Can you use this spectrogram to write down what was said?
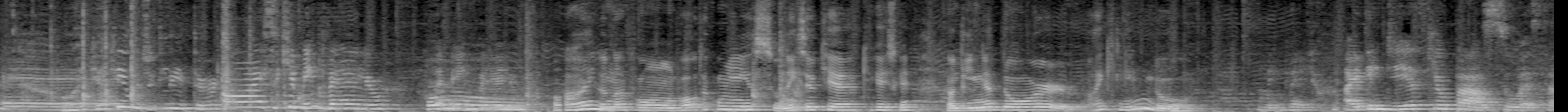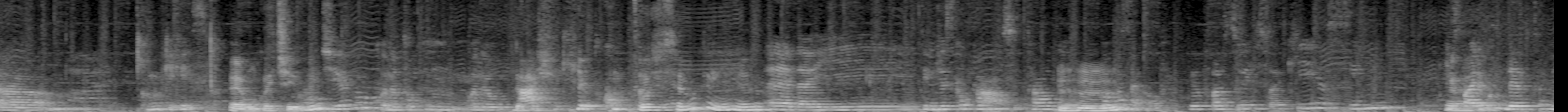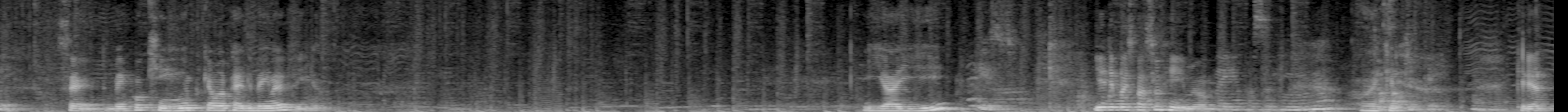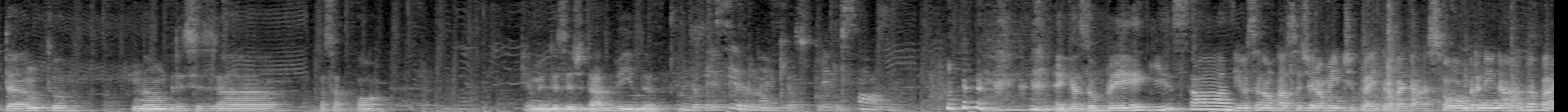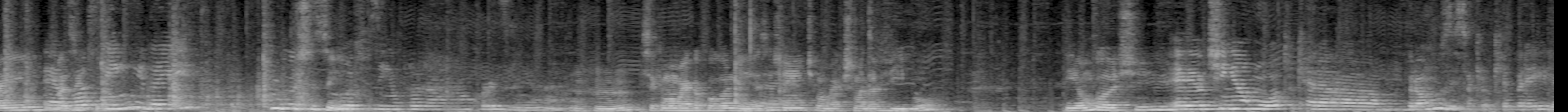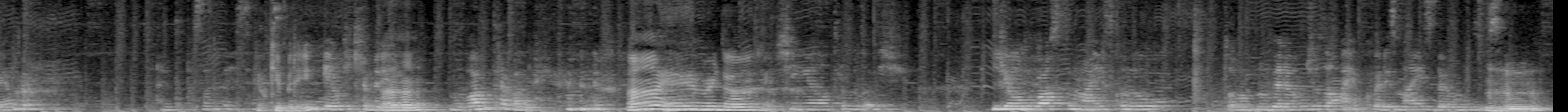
É... Ai, que aquilo de glitter. Ah, esse aqui é bem velho. É bem velho. Ai, dona Von, volta com isso. Nem sei o que é. O que é isso aqui? É um delineador. Ai, que lindo. Bem velho. Aí tem dias que eu passo essa. Como que, que é isso? É um corretivo. Motivo, quando eu tô com. Quando eu acho que eu tô com Hoje você não tem, né? É, daí tem dias que eu passo e tal, Uhum. eu vou passar. Eu faço isso aqui assim e espalho com o dedo também. Certo, bem pouquinho, porque é uma pele bem levinha. E aí... É isso. E aí depois passa o rímel. Daí eu passo o rímel. Ai, passo que- a pele. Queria tanto não precisar passar pó. É meu desejo da vida. Mas eu preciso, né? Porque eu sou preguiçosa. É que eu sou preguiçosa. E você não passa geralmente pra ir trabalhar sombra nem nada, vai É, eu vou assim e daí um um blushzinho. blushzinho pra dar uma corzinha, né? Uhum. Isso aqui é uma marca polonesa, gente, uma marca chamada Vivo. E é um blush. Eu tinha um outro que era bronze, só que eu quebrei, lembra? Eu tô passando esse. Eu quebrei? Eu que quebrei. No- Lá no trabalho. Ah, é verdade. Eu tinha outro blush. Que eu gosto mais quando tô no, no verão de usar mais, cores mais bronzes. Uhum.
